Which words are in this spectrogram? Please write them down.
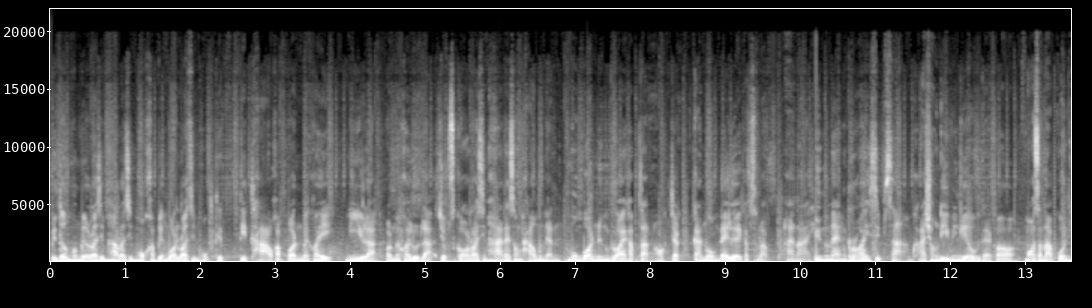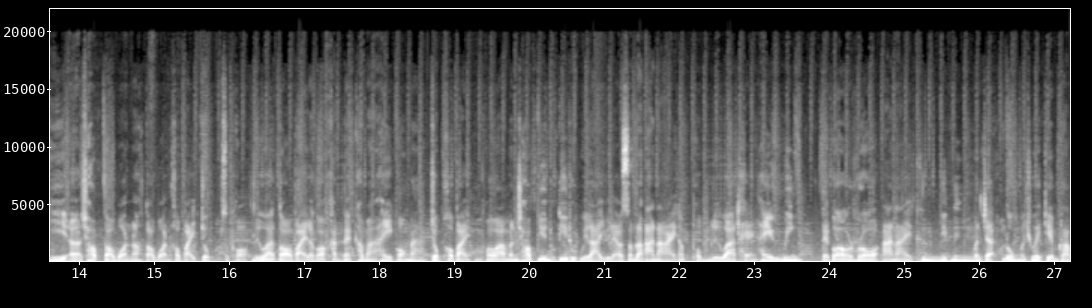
ปีต้นความเร็ว 115 116 ครับยังบอล 116 ติดติดเท้าครับบอลไม่ค่อยนี่อยู่ละบอลไม่ค่อยหลุดละ จบสกอร์ 115 ได้2เท้าเหมือนกันมงบอล 100 ครับตัดออกจากการมงได้เลยครับสำหรับอานายยืนตำแหน่ง 113ครับหาช่องดีวิ่งเร็ว แต่ก็เหมาะสำหรับคนที่อชอบต่อบอลเนาะต่อบอลเข้าไปจบสกอร์หรือว่าต่อไปแล้วก็คัดแบ็กเข้ามาให้กองหน้าจบเข้าไป เพราะว่ามันชอบยืนถูกที่ถูกเวลาอยู่แล้วสำหรับอานายครับผมหรือว่าแทงให้วิ่ง แต่ก็รออาไนขึ้นนิดนึงมันจะลงมาช่วยเกมรับ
